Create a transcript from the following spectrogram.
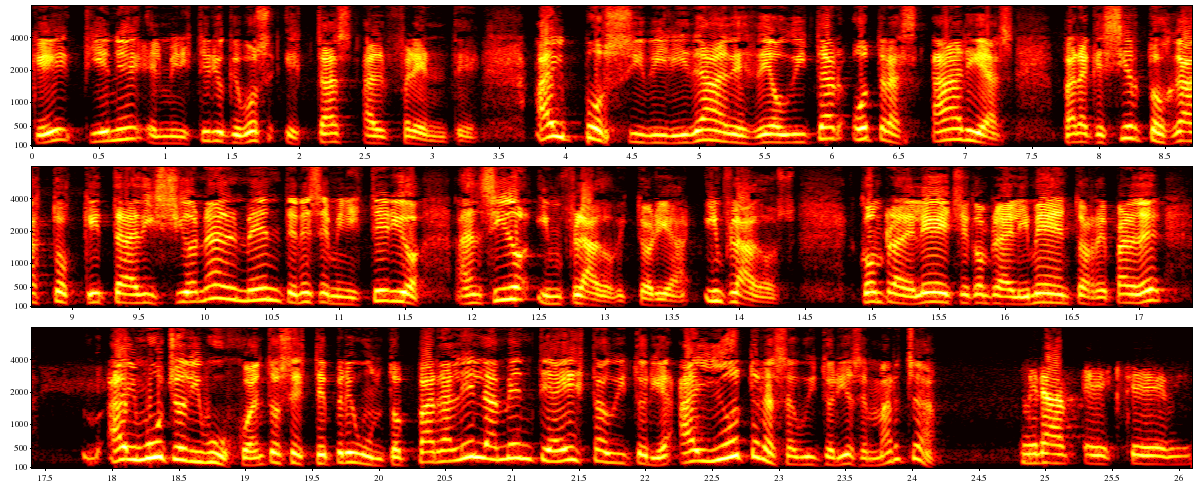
que tiene el ministerio que vos estás al frente. ¿Hay posibilidades de auditar otras áreas para que ciertos gastos que tradicionalmente en ese ministerio han sido inflados, Victoria, inflados? Compra de leche, compra de alimentos, reparo de... Hay mucho dibujo, entonces te pregunto, paralelamente a esta auditoría, ¿hay otras auditorías en marcha? Mira, este,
